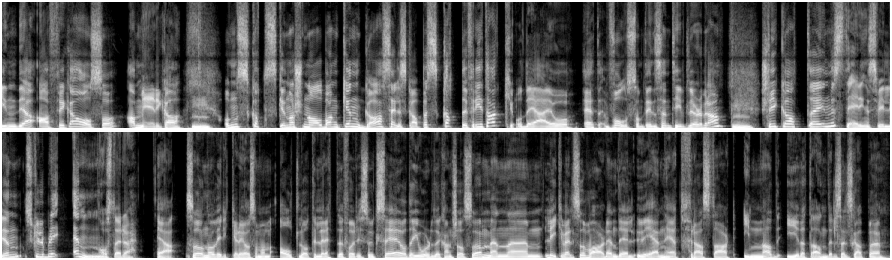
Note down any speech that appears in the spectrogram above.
India, Afrika og også Amerika. Og den skotske nasjonalbanken ga selskapet skattefritak, og det er jo et voldsomt insentiv til å gjøre det bra, slik at eh, investeringsviljen skulle bli enda større. Ja, så nå virker det jo som om alt lå til rette for suksess, og det gjorde det kanskje også, men uh, likevel så var det en del uenighet fra start innad i dette andelsselskapet.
